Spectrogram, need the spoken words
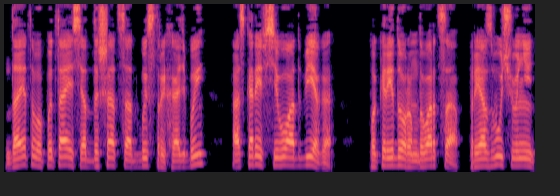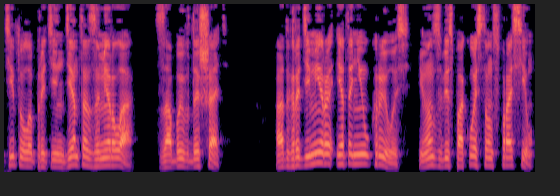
до этого пытаясь отдышаться от быстрой ходьбы, а скорее всего от бега, по коридорам дворца, при озвучивании титула претендента замерла, забыв дышать. От Градимира это не укрылось, и он с беспокойством спросил,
